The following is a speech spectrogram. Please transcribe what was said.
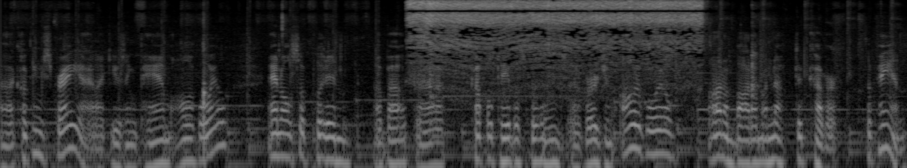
uh, cooking spray. I like using Pam olive oil and also put in about a couple tablespoons of virgin olive oil on the bottom enough to cover the pan.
